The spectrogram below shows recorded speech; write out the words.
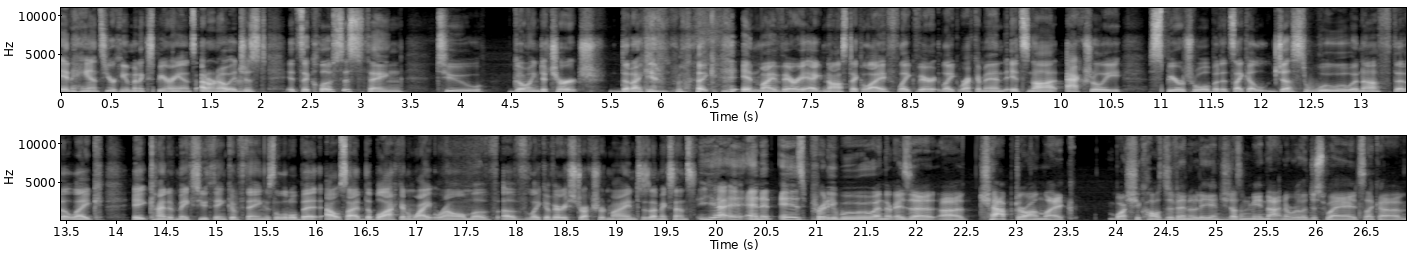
enhance your human experience. I don't know. It hmm. just it's the closest thing to going to church that I can like in my very agnostic life like very like recommend. It's not actually spiritual, but it's like a just woo woo enough that it like it kind of makes you think of things a little bit outside the black and white realm of of like a very structured mind. Does that make sense? Yeah, it, and it is pretty woo woo, and there is a, a chapter on like what she calls divinity, and she doesn't mean that in a religious way. It's like a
